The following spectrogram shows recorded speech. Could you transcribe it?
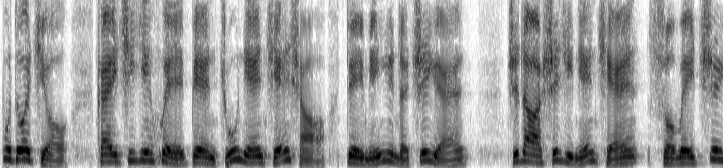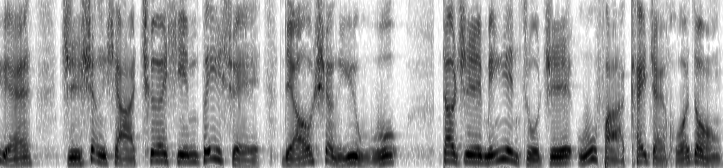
不多久，该基金会便逐年减少对民运的支援，直到十几年前，所谓支援只剩下车薪杯水，聊胜于无，导致民运组织无法开展活动，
